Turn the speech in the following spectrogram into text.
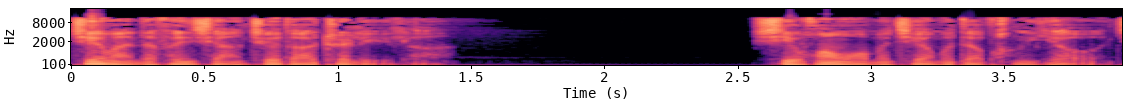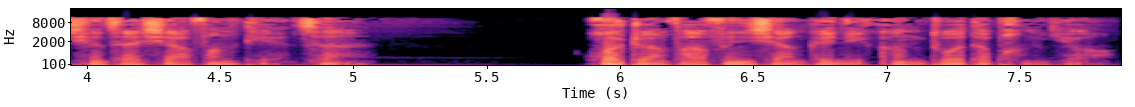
今晚的分享就到这里了。喜欢我们节目的朋友，请在下方点赞，或转发分享给你更多的朋友。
